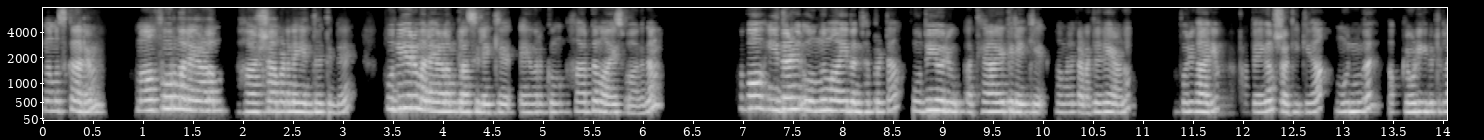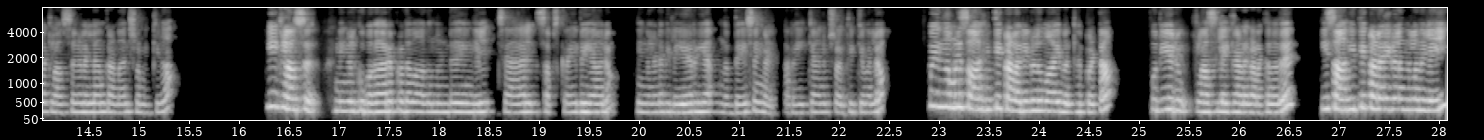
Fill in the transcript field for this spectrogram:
നമസ്കാരം. മാഫോർ മലയാളം ഭാഷാ പഠന കേന്ദ്രത്തിന്റെ പുതിയൊരു മലയാളം ക്ലാസ്സിലേക്ക് ഏവർക്കും ഹാർദമായ സ്വാഗതം. അപ്പോൾ ഇതൾ ഒന്നുമായി ബന്ധപ്പെട്ട പുതിയൊരു അധ്യായത്തിലേക്ക് നമ്മൾ കടക്കുകയാണ്. അപ്പൊ ഒരു കാര്യം പ്രത്യേകം ശ്രദ്ധിക്കുക. മുൻപ് അപ്ലോഡ് ചെയ്തിട്ടുള്ള ക്ലാസ്സുകളെല്ലാം കാണാൻ ശ്രമിക്കുക. ഈ ക്ലാസ് നിങ്ങൾക്ക് ഉപകാരപ്രദമാകുന്നുണ്ട് എങ്കിൽ ചാനൽ സബ്സ്ക്രൈബ് ചെയ്യാനും നിങ്ങളുടെ വിലയേറിയ നിർദ്ദേശങ്ങൾ അറിയിക്കാനും ശ്രദ്ധിക്കുമല്ലോ. അപ്പൊ ഇന്ന് നമ്മൾ സാഹിത്യ കളരികളുമായി ബന്ധപ്പെട്ട പുതിയൊരു ക്ലാസ്സിലേക്കാണ് കടക്കുന്നത്. ഈ സാഹിത്യ കളരികൾ എന്നുള്ള നിലയിൽ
